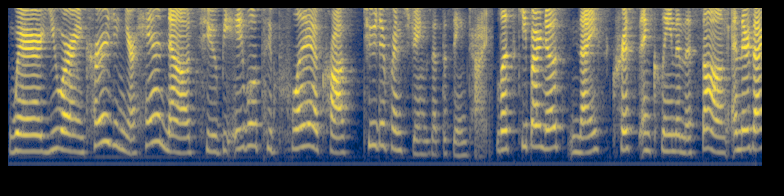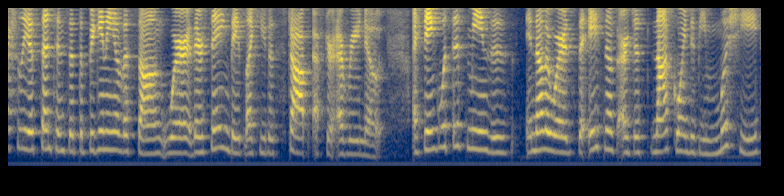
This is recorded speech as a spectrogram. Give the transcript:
where you are encouraging your hand now to be able to play across two different strings at the same time. Let's keep our notes nice, crisp, and clean in this song. And there's actually a sentence at the beginning of the song where they're saying they'd like you to stop after every note. I think what this means is, in other words, the eighth notes are just not going to be mushy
